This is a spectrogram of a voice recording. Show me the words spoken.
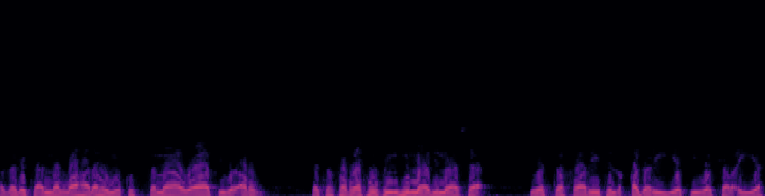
وذلك أن الله له ملك السماوات والأرض يتصرف فيهما بما شاء من التصاريف القدرية والشرعية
